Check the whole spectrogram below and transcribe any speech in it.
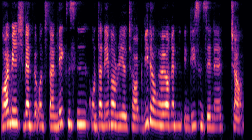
Freue mich, wenn wir uns beim nächsten Unternehmer Real Talk wiederhören. In diesem Sinne, ciao.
